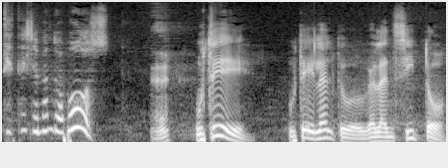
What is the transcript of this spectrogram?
Te está llamando a vos. ¿Eh? Usted, usted el alto, galancito.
